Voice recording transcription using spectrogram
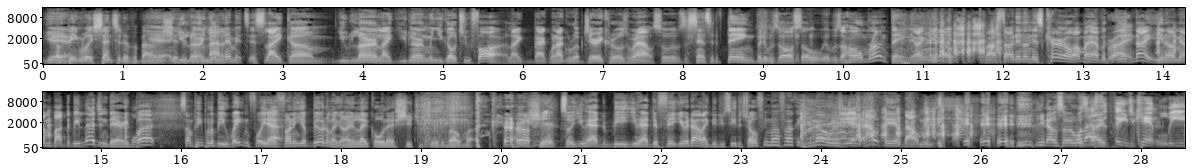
Yeah. of being really sensitive about Yeah, shit. and you learn your matter. limits. It's like um, you learn, like you learn when you go too far. Like back when I grew up, Jheri curls were out, so it was a sensitive thing, but it was also it was a home run thing. I, you know, if I start in on this curl, I'm gonna have a Right. good night. You know, what I mean, I'm about to be legendary. But some people will be waiting for you Yeah. in front of your building, like I ain't like all that shit you said about my curl. shit. So you had to be, you had to figure it out. Like, did you see the trophy, motherfucker? You know, it's, it's out there about me. you know, so it Well, was that's like. the thing. You can't lead.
